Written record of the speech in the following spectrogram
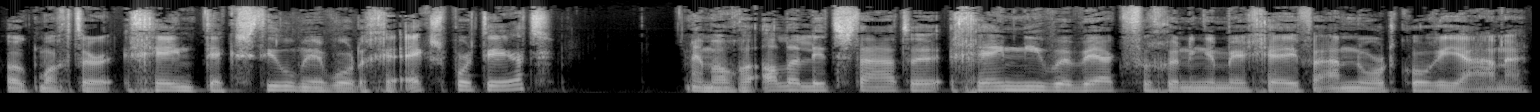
Ook mag er geen textiel meer worden geëxporteerd. En mogen alle lidstaten geen nieuwe werkvergunningen meer geven aan Noord-Koreanen.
